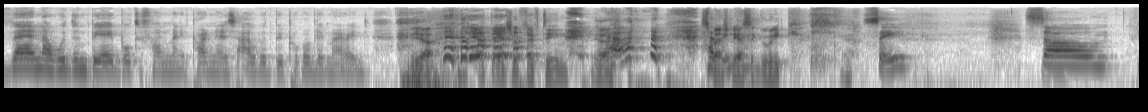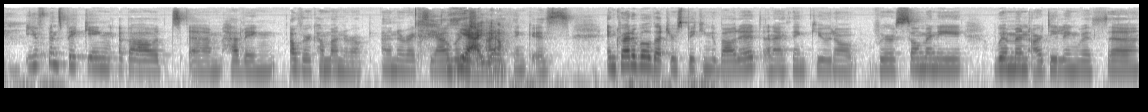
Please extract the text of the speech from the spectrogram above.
then I wouldn't be able to find many partners. I would be probably married. yeah, at the age of 15. Yeah. Especially as a Greek. See? So, you've been speaking about um, having overcome anore- anorexia, which Yeah, yeah. I think is incredible that you're speaking about it. And I think you know where so many women are dealing with. Uh,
